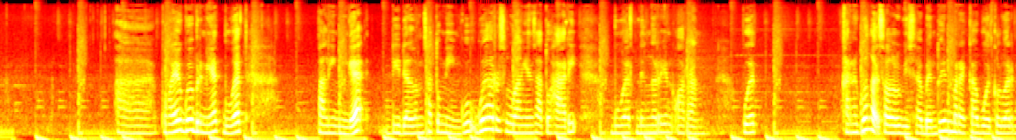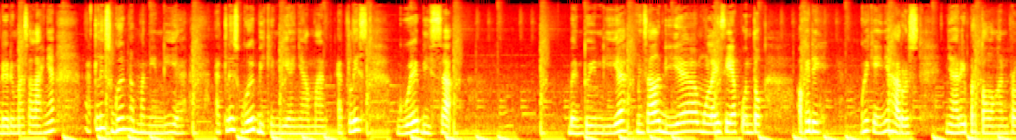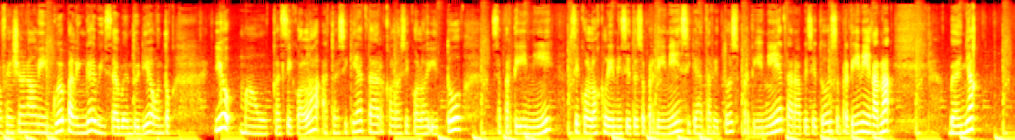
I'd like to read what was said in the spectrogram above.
uh, pokoknya gue berniat buat paling enggak di dalam satu minggu gue harus luangin satu hari buat dengerin orang buat karena gue nggak selalu bisa bantuin mereka buat keluar dari masalahnya at least gue nemenin dia. At least gue bikin dia nyaman. At least gue bisa bantuin dia. Misal dia mulai siap untuk oke okay deh gue kayaknya harus nyari pertolongan profesional nih. Gue paling nggak bisa bantu dia untuk yuk mau ke psikolog atau psikiater? Kalau psikolog itu seperti ini psikolog klinis itu seperti ini psikiater itu seperti ini terapis itu seperti ini. Karena banyak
